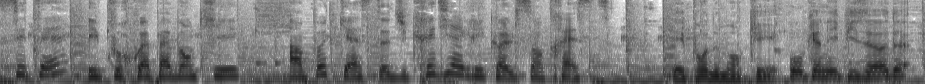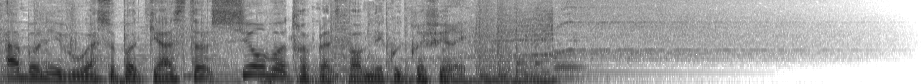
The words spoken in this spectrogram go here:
C'était Et pourquoi pas banquier Un podcast du Crédit Agricole Centre-Est. Et pour ne manquer aucun épisode, abonnez-vous à ce podcast sur votre plateforme d'écoute préférée.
